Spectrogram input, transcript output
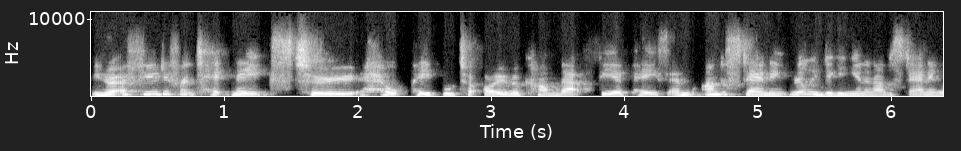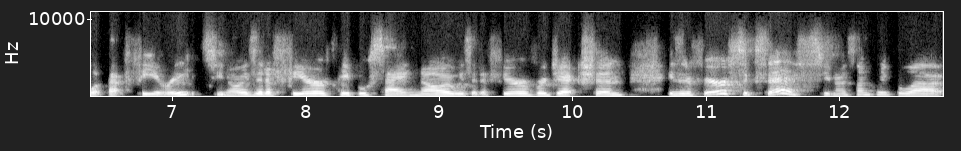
you know a few different techniques to help people to overcome that fear piece and understanding really digging in and understanding what that fear is. You know is it a fear of people saying no? Is it a fear of rejection? Is it a fear of success? You know some people are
